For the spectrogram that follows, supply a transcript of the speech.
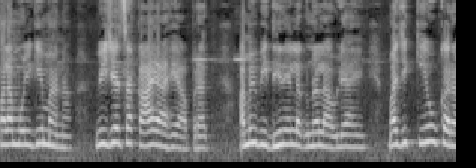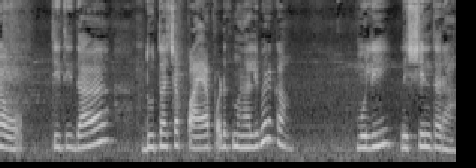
मला मुलगी म्हणा. विजयचा काय आहे अपराध? आम्ही विधीने लग्न लावले आहे. माझी कीव करावं. ती तिदा दूताच्या पाया पडत म्हणाली बरं का? मुली निश्चिंत राहा.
